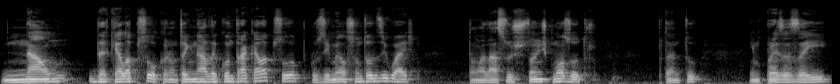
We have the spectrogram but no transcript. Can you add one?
Não daquela pessoa, que eu não tenho nada contra aquela pessoa, porque os e-mails são todos iguais. Estão a dar sugestões como os outros. Portanto, empresas aí,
